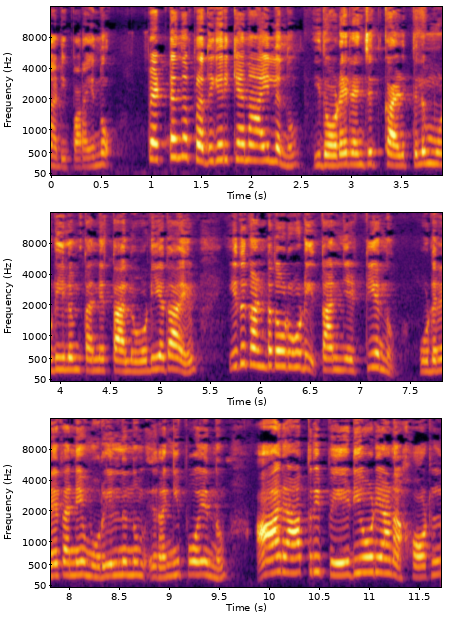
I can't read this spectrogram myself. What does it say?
നടി പറയുന്നു. പെട്ടെന്ന് പ്രതികരിക്കാനായില്ലെന്നും ഇതോടെ രഞ്ജിത്ത് കഴുത്തിലും മുടിയിലും തന്നെ തലോടിയതായും ഇത് കണ്ടതോടുകൂടി താൻ ഞെട്ടിയെന്നും ഉടനെ തന്നെ മുറിയിൽ നിന്നും ഇറങ്ങിപ്പോയെന്നും ആ രാത്രി പേടിയോടെയാണ് ഹോട്ടൽ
